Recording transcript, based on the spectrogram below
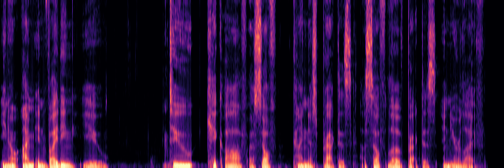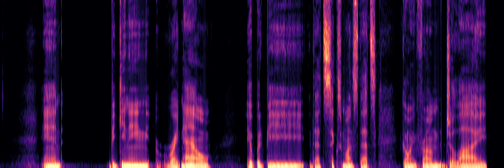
you know, I'm inviting you to kick off a self kindness practice, a self love practice in your life. And beginning right now, it would be that six months that's going from July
